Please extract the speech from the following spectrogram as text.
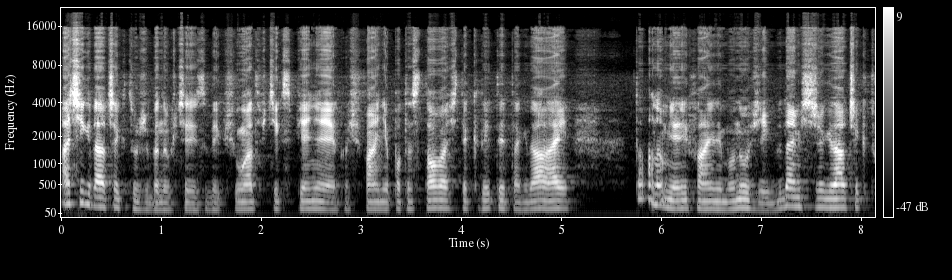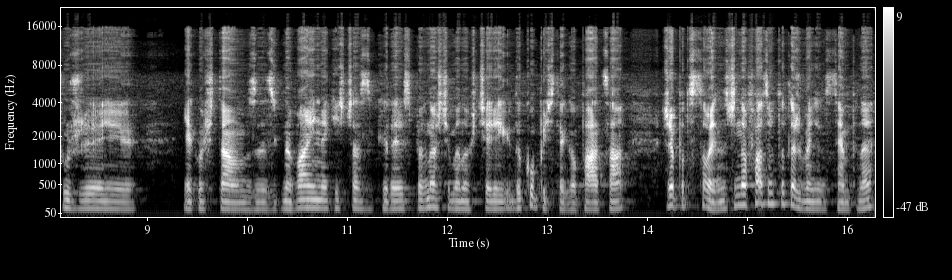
a ci gracze, którzy będą chcieli sobie jakoś ułatwić ekspienie, jakoś fajnie potestować te kryty i tak dalej, to będą mieli fajny bonusik. Wydaje mi się, że gracze, którzy jakoś tam zrezygnowali na jakiś czas z gry, z pewnością będą chcieli dokupić tego paca, żeby potestować. Znaczy na fazu to też będzie dostępne,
